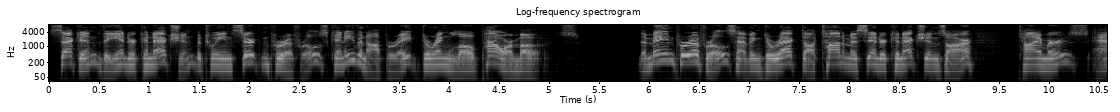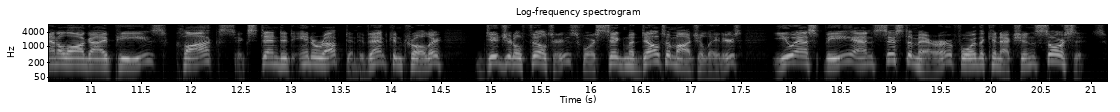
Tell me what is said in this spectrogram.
Second, the interconnection between certain peripherals can even operate during low power modes. The main peripherals having direct autonomous interconnections are timers, analog IPs, clocks, extended interrupt and event controller, digital filters for sigma delta modulators, USB, and system error for the connection sources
